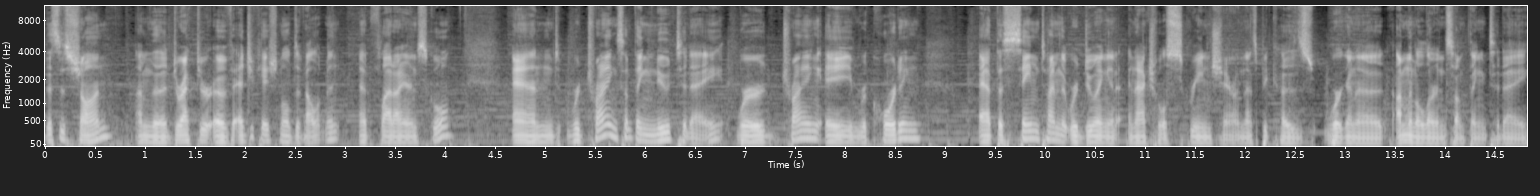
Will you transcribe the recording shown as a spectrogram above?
This is Sean. I'm the Director of Educational Development at Flatiron School, and we're trying something new today. We're trying a recording at the same time that we're doing an actual screen share, and that's because we're gonna I'm gonna learn something today.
